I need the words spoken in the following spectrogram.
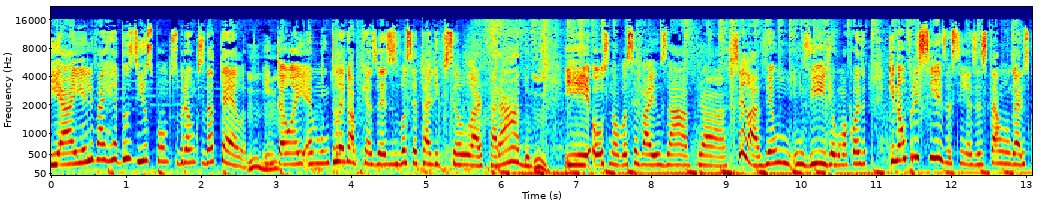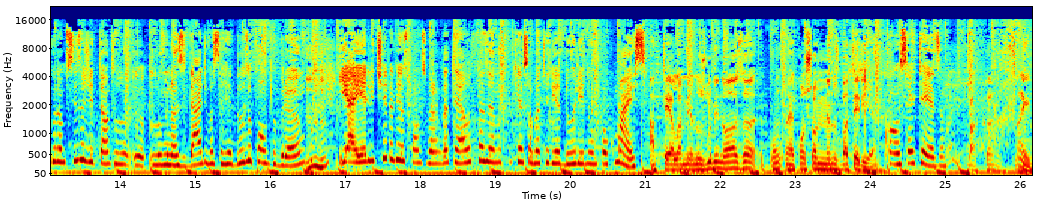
E aí ele vai reduzir os pontos brancos da tela. Uhum. Então aí é muito legal, porque às vezes você tá ali com o celular parado Hum. e ou senão você vai usar pra, sei lá, ver um, um vídeo, alguma coisa que não precisa, assim, às vezes tá num lugar escuro, não precisa de tanto lu- luminosidade, você reduz o ponto branco Uhum. e aí ele tira ali os pontos brancos da tela, fazendo com que a sua bateria dure ali um pouco mais. A tela menos luminosa com- é, consome menos bateria. Com certeza. Bacana. Aí,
